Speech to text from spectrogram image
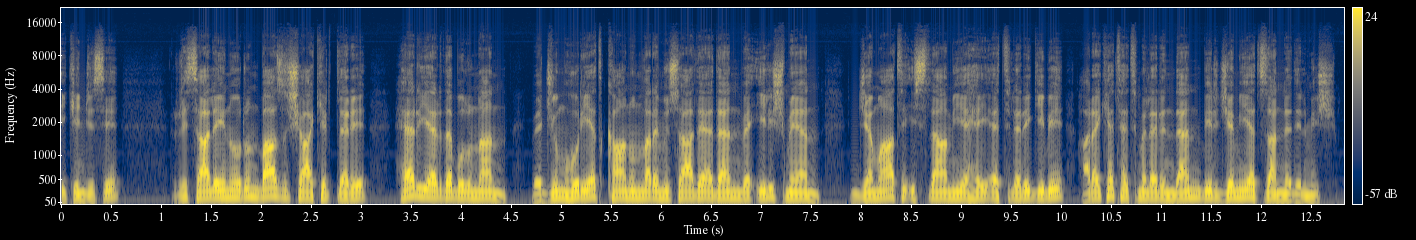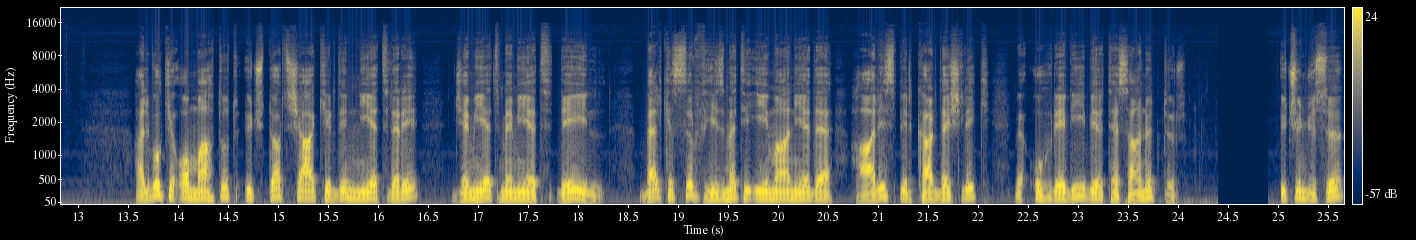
İkincisi, Risale-i Nur'un bazı şakirtleri her yerde bulunan ve cumhuriyet kanunları müsaade eden ve ilişmeyen cemaat-ı İslamiye heyetleri gibi hareket etmelerinden bir cemiyet zannedilmiş. Halbuki o mahdut 3-4 şakirdin niyetleri cemiyet memiyet değil, belki sırf hizmet-i imaniyede halis bir kardeşlik ve uhrevi bir tesanüttür. Üçüncüsü,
